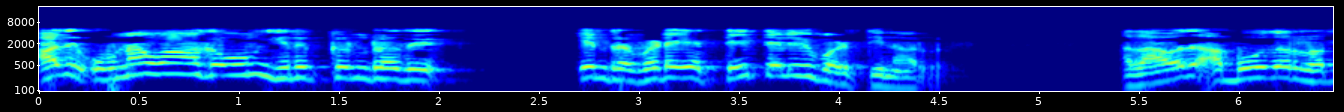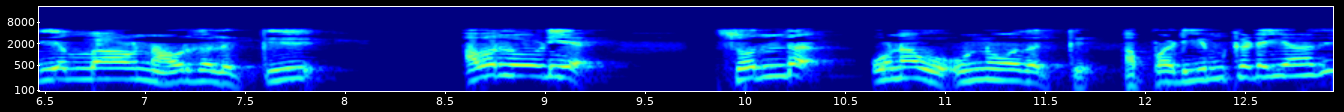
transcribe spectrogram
அது உணவாகவும் இருக்கின்றது என்ற விடயத்தை தெளிவுபடுத்தினார்கள். அதாவது அபூதர் ரதியல்லான் அவர்களுக்கு அவர்களுடைய சொந்த உணவு உண்ணுவதற்கு அப்படியும் கிடையாது.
